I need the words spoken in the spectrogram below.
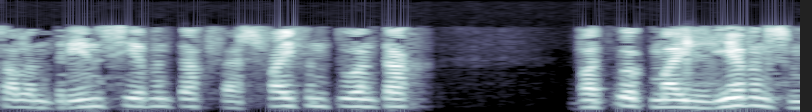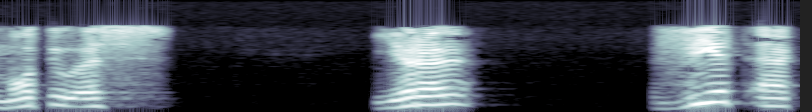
Psalm 73 vers 25 wat ook my lewensmotto is. Here, weet ek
